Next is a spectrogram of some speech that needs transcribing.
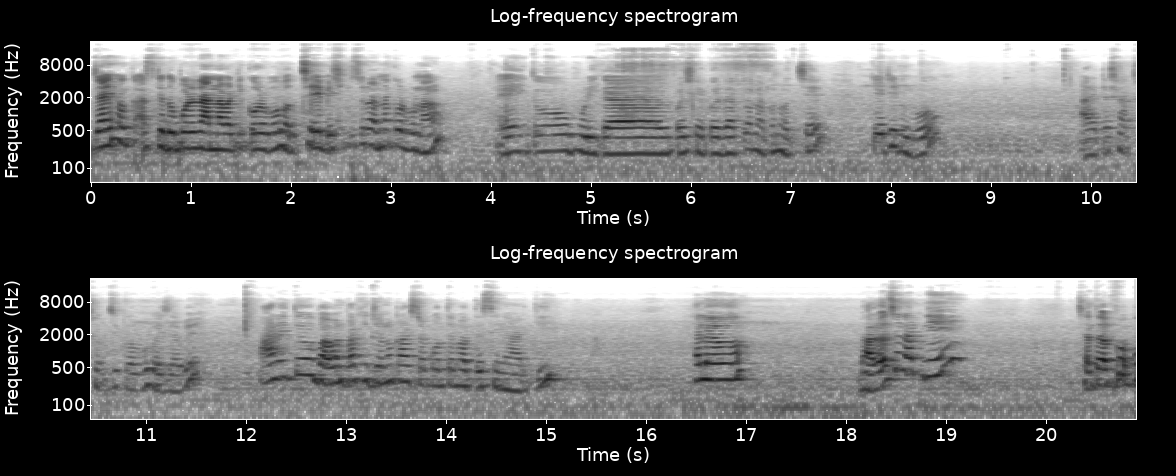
যাই হোক, আজকে দুপুরে রান্নাবাটি করব হচ্ছে, বেশি কিছু রান্না করব না। এই তো ভুড়িটা পরিষ্কার করে রাখলাম, এখন হচ্ছে কেটে নিব। আর একটা শাকসবজি করব, হয়ে যাবে। আর এই তো বাবান পাখির জন্য কাজটা করতে পারতেছি না আর কি। হ্যালো। ভালো আছেন আপনি? ছাতা বাবু,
